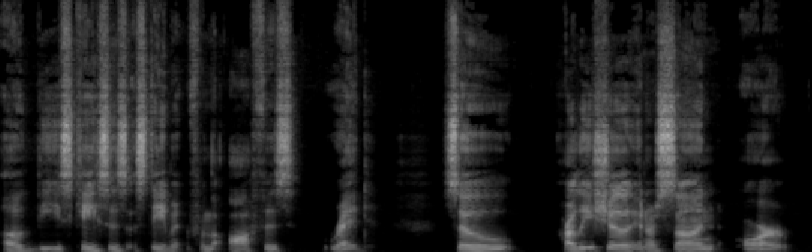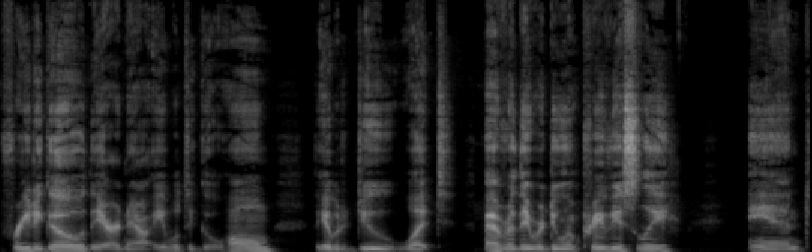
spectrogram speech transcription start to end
of these cases, a statement from the office read. So, Carlisha and her son are free to go. They are now able to go home. They're able to do they were doing previously. And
